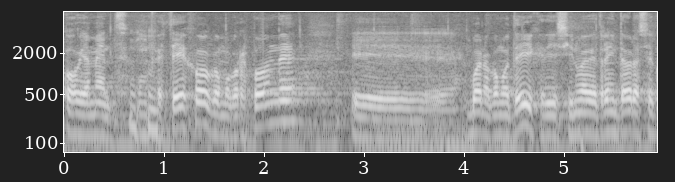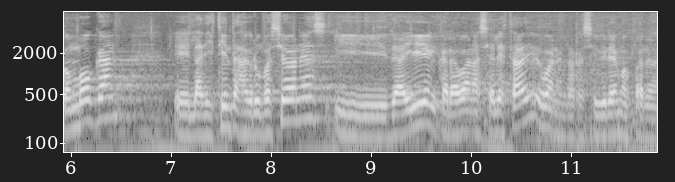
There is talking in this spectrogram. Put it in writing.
Obviamente, un festejo como corresponde. Eh, bueno, como te dije, 19, 30 horas se convocan. Eh, las distintas agrupaciones y de ahí en caravana hacia el estadio y bueno, los recibiremos para,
